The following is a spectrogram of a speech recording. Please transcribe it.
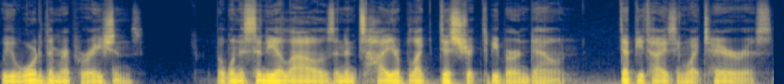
we awarded them reparations. But when a city allows an entire black district to be burned down, deputizing white terrorists,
